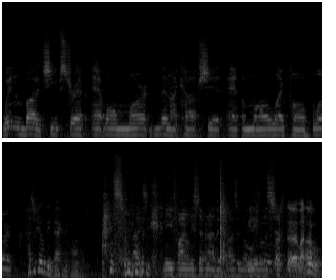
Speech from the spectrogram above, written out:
Went and bought a cheap strap at Walmart. Then I cop shit at the mall like Paul Blart. How's it feel to be back in the closet? It's so nice. Me finally stepping out of the closet and being able to suck Where's the laptop?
